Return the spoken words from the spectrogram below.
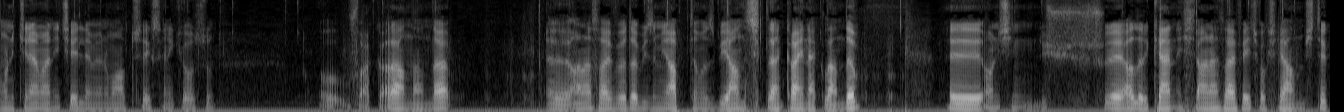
Onun için hemen hiç ellemiyorum. 682 olsun. O ufak alandan da e, ana sayfada bizim yaptığımız bir yanlışlıktan kaynaklandı. E, onun için şuraya alırken işte ana sayfaya çok şey almıştık.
